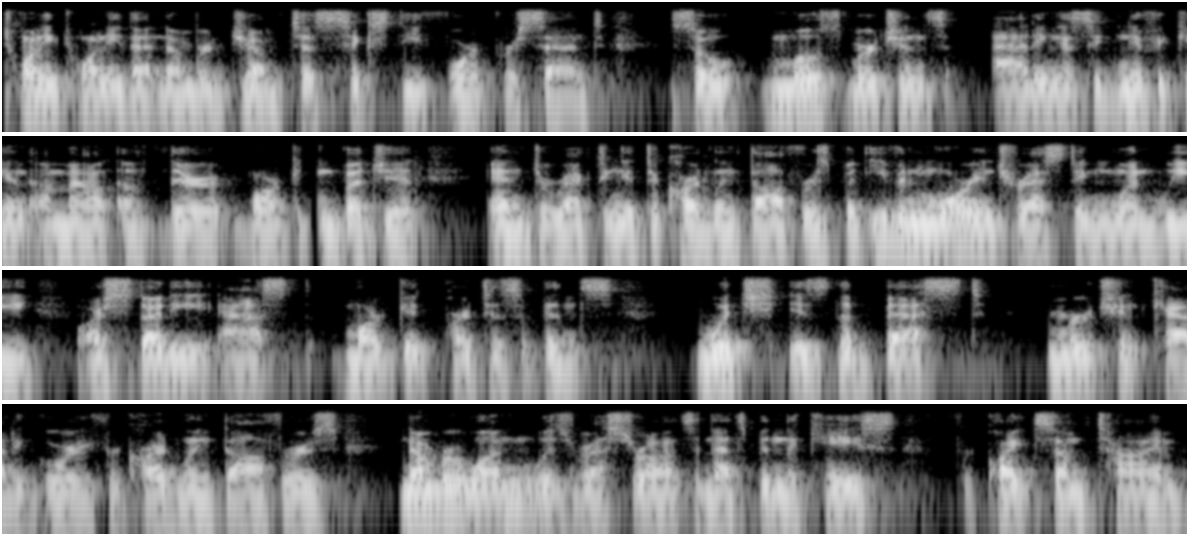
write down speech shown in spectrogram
2020, that number jumped to 64%. So, most merchants adding a significant amount of their marketing budget and directing it to card linked offers. But even more interesting, when we our study asked market participants which is the best merchant category for card linked offers, number one was restaurants, and that's been the case for quite some time.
